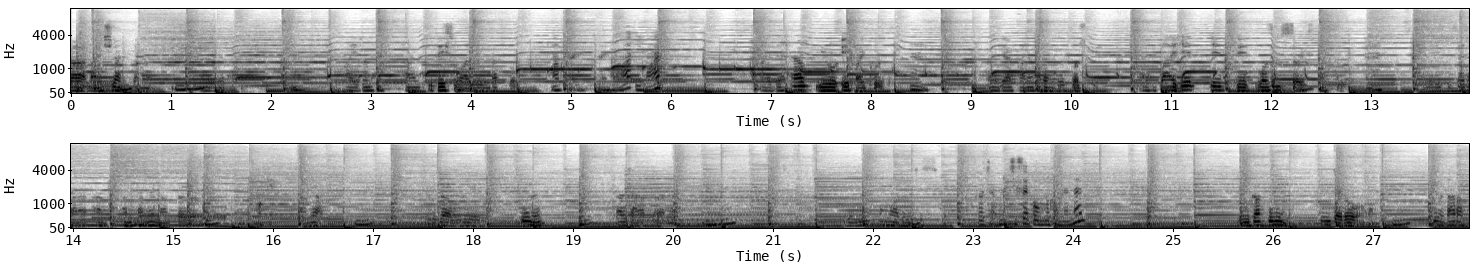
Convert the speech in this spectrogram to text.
が何種類かな。I don't have time today, so I will not go. Okay, why not? Why not? I'd help you if I could. Mm. And their connection was possible. I'd buy it if it wasn't so expensive. 그래서 제가 감탄을 났어요. 오케이. 아니야. 우리가 우리의 꿈은 따로 나갔더라면 우리는 생활을 해줄 수 있어. 그렇죠. 직설법으로 보면은 우리가 꿈, 꿈대로 꿈을 따라서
